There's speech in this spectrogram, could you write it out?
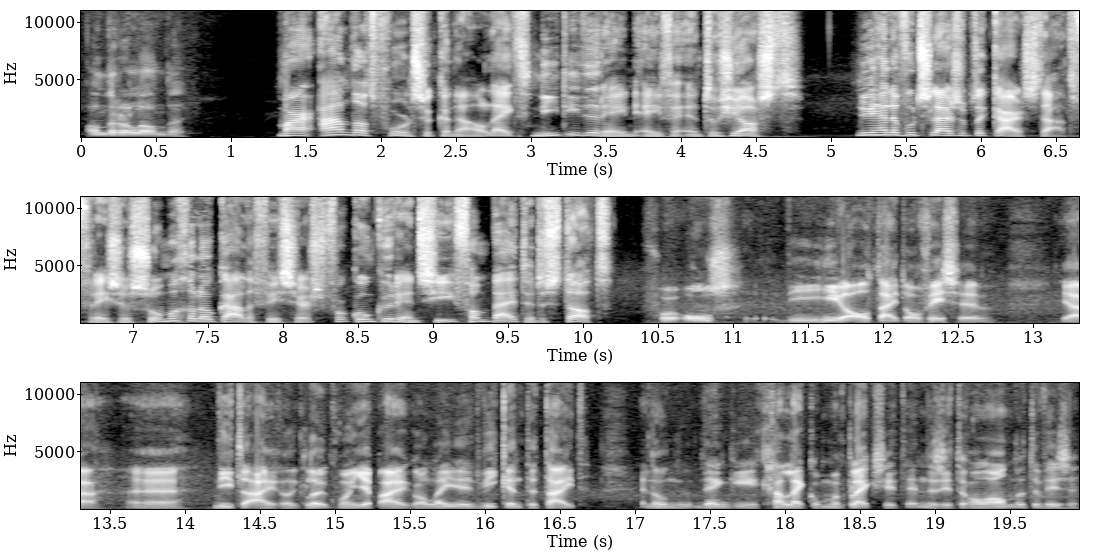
andere landen. Maar aan dat Voornse kanaal lijkt niet iedereen even enthousiast. Nu Hellevoetsluis op de kaart staat, vrezen sommige lokale vissers voor concurrentie van buiten de stad. Voor ons, die hier altijd al vissen, ja, eh, niet eigenlijk leuk. Want je hebt eigenlijk alleen het weekend de tijd. En dan denk ik, ik ga lekker op mijn plek zitten. En dan zit er al ander te vissen.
